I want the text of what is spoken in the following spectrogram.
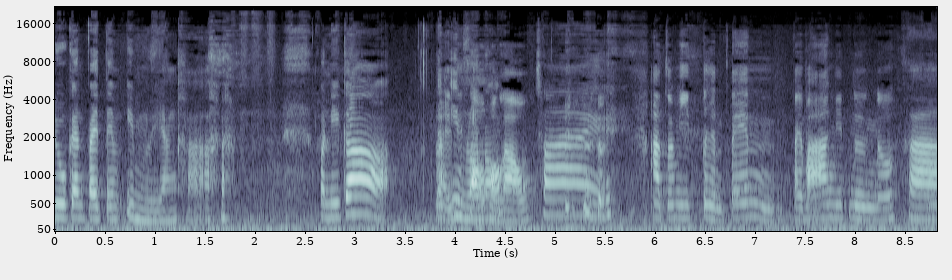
ดูกันไปเต็มอิ่มหรือยังคะ วันนี้ก็เต็มอิ่มแล้วไลฟ์ที่สองของเราเนาะใช่ อาจจะมีตื่นเต้นไปบ้างนิดนึงเนาะค่ะอื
